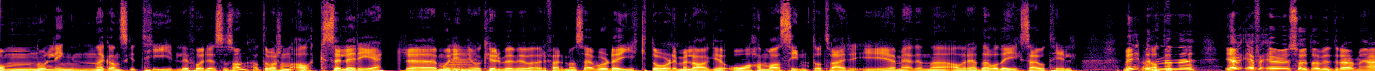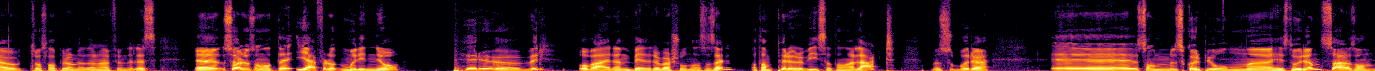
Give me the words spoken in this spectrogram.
om noe lignende ganske tidlig forrige sesong. At det var sånn akselerert uh, Mourinho-kurve vi var i ferd med å se, hvor det gikk dårlig med laget, og han var sint og tverr i mediene allerede, og det gikk seg jo til. Men, men, men eh, jeg, jeg, jeg ut avbryter her, men jeg er jo tross alt programlederen her fremdeles. Eh, så er det jo sånn at eh, jeg føler at Mourinho prøver å være en bedre versjon av seg selv. At han prøver å vise at han har lært, men så bare eh, Sånn Skorpion-historien, så er det sånn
